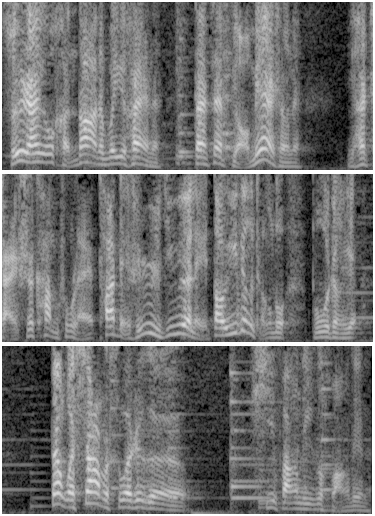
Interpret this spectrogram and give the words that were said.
虽然有很大的危害呢，但在表面上呢，你还暂时看不出来。他得是日积月累到一定程度不务正业。但我下边说这个西方的一个皇帝呢，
